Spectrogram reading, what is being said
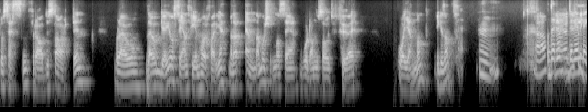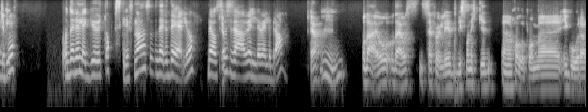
prosessen fra du starter for det er, jo, det er, jo, gøy å se en fin hårfarge, men det er enda morsommere å se hvordan du så ut før og gjennom. Ikke sant? Mm. Ja, og, dere, dere legger, og dere legger ut oppskriftene, så dere deler jo. Det også ja. syns jeg er veldig, veldig bra. Ja. Mm. Og det, jo, og det, er jo, selvfølgelig Hvis man ikke uh, holder på med Igora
